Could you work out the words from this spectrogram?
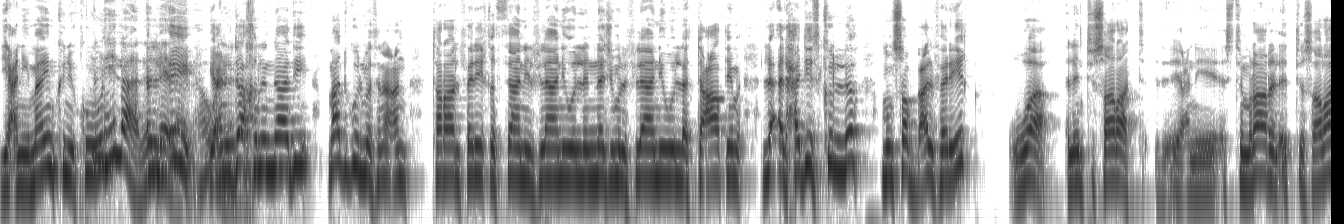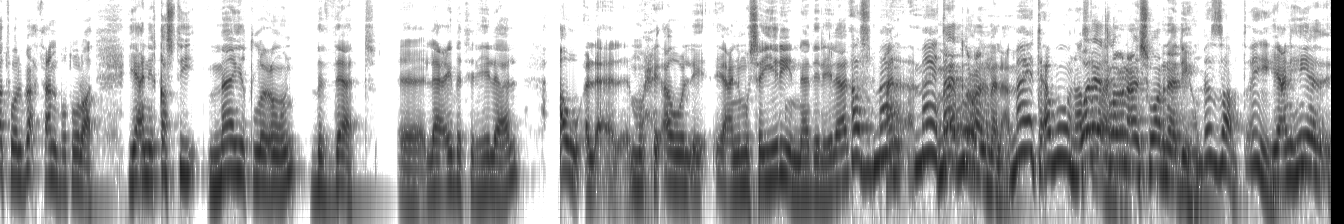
يعني ما يمكن يكون الهلال ال- الهلال، إيه يعني الهلال. داخل النادي ما تقول مثلا عن ترى الفريق الثاني الفلاني ولا النجم الفلاني ولا التعاطي لا الحديث كله منصب على الفريق والانتصارات يعني استمرار الاتصالات والبحث عن البطولات يعني قصدي ما يطلعون بالذات آه، لاعيبة الهلال أو ال- المحي أو يعني مسيرين نادي الهلال أصلا ما ما ما يطلعون الملعب. ما يتعبون ولا أصلاً. يطلعون عن اسوار ناديهم. بالضبط إي. يعني هي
